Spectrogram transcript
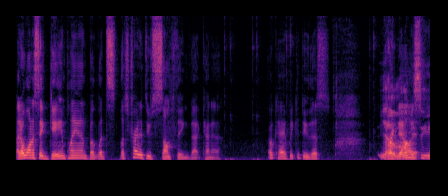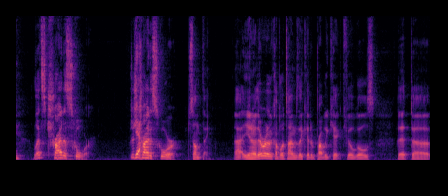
I don't want to say game plan, but let's let's try to do something that kind of okay, we could do this. Yeah, Right now, let me it- see. Let's try to score. Just Yeah. try to score something. Uh, you know, there were a couple of times they could have probably kicked field goals that uh,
